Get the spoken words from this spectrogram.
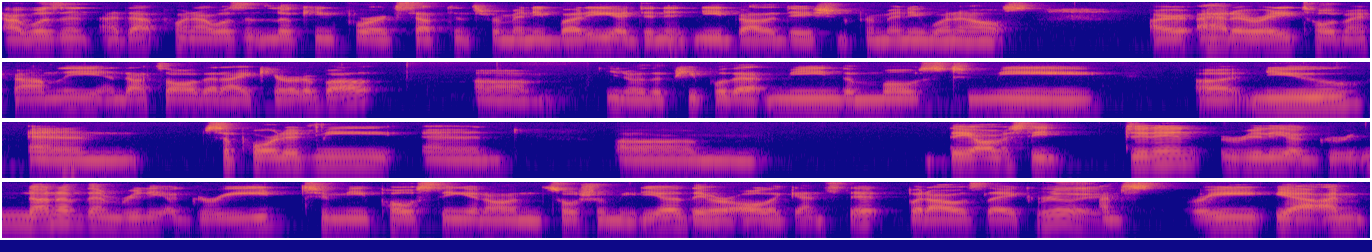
I wasn't at that point. I wasn't looking for acceptance from anybody. I didn't need validation from anyone else. I, I had already told my family, and that's all that I cared about. Um, you know, the people that mean the most to me uh, knew and supported me, and um, they obviously didn't really agree. None of them really agreed to me posting it on social media. They were all against it. But I was like, really, I'm sorry. Yeah, I'm.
